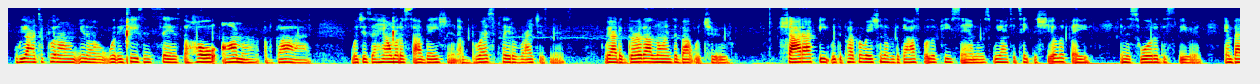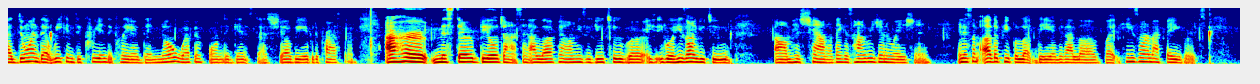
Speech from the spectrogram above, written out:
we are to put on you know what Ephesians says the whole armor of God which is a helmet of salvation, a breastplate of righteousness. We are to gird our loins about with truth, shod our feet with the preparation of the gospel of peace sandals. We are to take the shield of faith and the sword of the Spirit. And by doing that, we can decree and declare that no weapon formed against us shall be able to prosper. I heard Mr. Bill Johnson. I love him. He's a YouTuber. Well, he's on YouTube. Um, his channel, I think it's Hungry Generation and there's some other people up there that I love, but he's one of my favorites.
